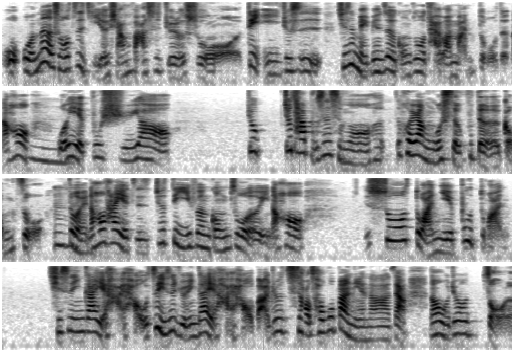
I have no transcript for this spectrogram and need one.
我我那个时候自己的想法是觉得说，第一就是其实美编这个工作台湾蛮多的，然后我也不需要，就就它不是什么会让我舍不得的工作，对，然后它也只就第一份工作而已，然后说短也不短，其实应该也还好，我自己是觉得应该也还好吧，就是至少超过半年啦这样，然后我就走了，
